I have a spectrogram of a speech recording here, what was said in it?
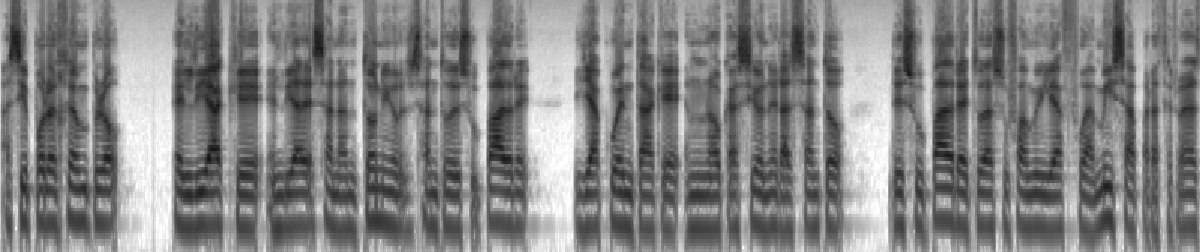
Así, por ejemplo, el día que el día de San Antonio, el santo de su padre, ella cuenta que en una ocasión era el santo de su padre, toda su familia fue a misa para celebrar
